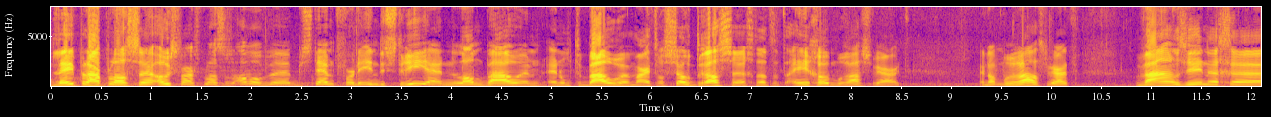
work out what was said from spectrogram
Lepelaarplassen, Oostvaardersplassen, was allemaal eh, bestemd voor de industrie en landbouw en, en om te bouwen. Maar het was zo drassig dat het één groot moeras werd. En dat moeras werd waanzinnig eh,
